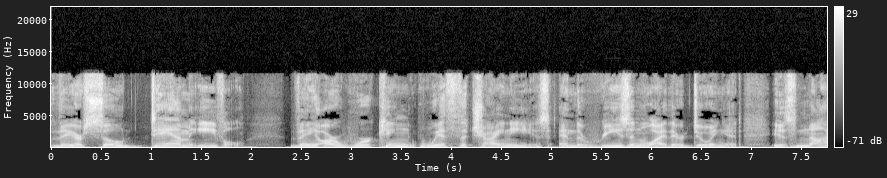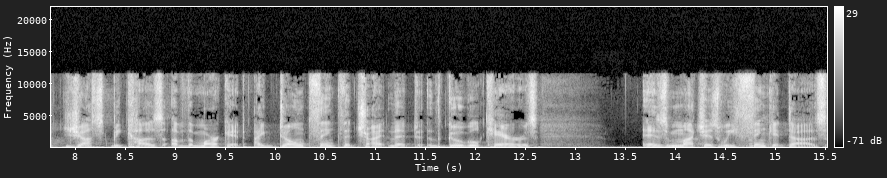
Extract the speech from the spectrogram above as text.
they are so damn evil They are working with the Chinese, and the reason why they're doing it is not just because of the market. I don't think that Chi- that Google cares as much as we think it does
